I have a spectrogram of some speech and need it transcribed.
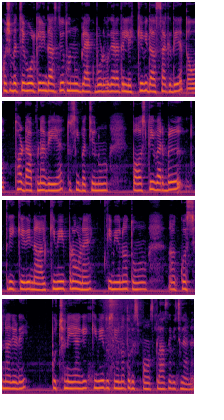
ਕੁਛ ਬੱਚੇ ਬੋਲ ਕੇ ਨਹੀਂ ਦੱਸਦੇ, ਉਹ ਤੁਹਾਨੂੰ ਬਲੈਕ ਬੋਰਡ ਵਗੈਰਾ ਤੇ ਲਿਖ ਕੇ ਵੀ ਦੱਸ ਸਕਦੇ ਆ, ਤਾਂ ਉਹ ਤੁਹਾਡਾ ਆਪਣਾ ਵੇ ਹੈ। ਤੁਸੀਂ ਬੱਚੇ ਨੂੰ ਪੋਜ਼ਿਟਿਵ ਵਰਬਲ ਤਰੀਕੇ ਦੇ ਨਾਲ ਕਿਵੇਂ ਪੜਾਉਣਾ ਹੈ, ਕਿਵੇਂ ਉਹਨਾਂ ਤੋਂ ਕੁਐਸਚਨ ਆ ਜਿਹੜੇ ਪੁੱਛਣੇ ਹੈਗੇ, ਕਿਵੇਂ ਤੁਸੀਂ ਉਹਨਾਂ ਤੋਂ ਰਿਸਪੌਂਸ ਕਲਾਸ ਦੇ ਵਿੱਚ ਲੈਣਾ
